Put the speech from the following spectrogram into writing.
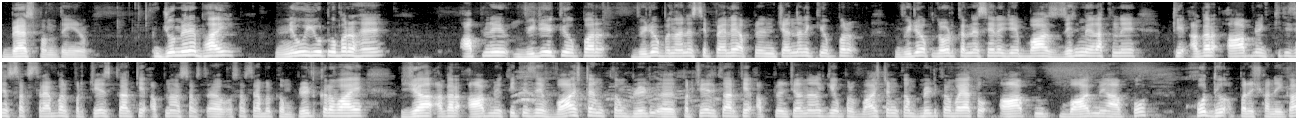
बहस बनती हैं। जो मेरे भाई न्यू यूट्यूबर हैं अपने वीडियो के ऊपर, वीडियो बनाने से पहले, अपने चैनल के ऊपर वीडियो अपलोड करने से पहले ये बात जहन में रख लें कि अगर आपने किसी से सब्सक्राइबर परचेज़ करके अपना सब्सक्राइबर कंप्लीट करवाए या अगर आपने किसी से वाच टाइम कंप्लीट परचेज करके अपने चैनल के ऊपर वाच टाइम कंप्लीट करवाया तो आप बाद में आपको खुद परेशानी का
